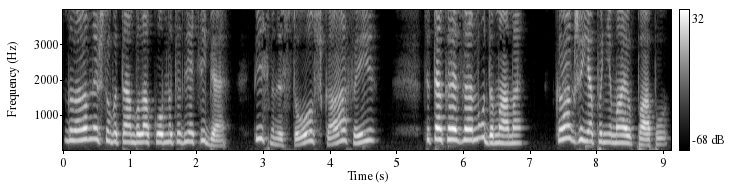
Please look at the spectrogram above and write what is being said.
Главное, чтобы там была комната для тебя. Письменный стол, шкаф и... Ты такая зануда, мама. Как же я понимаю папу.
